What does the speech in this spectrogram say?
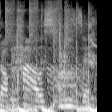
Of house music.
